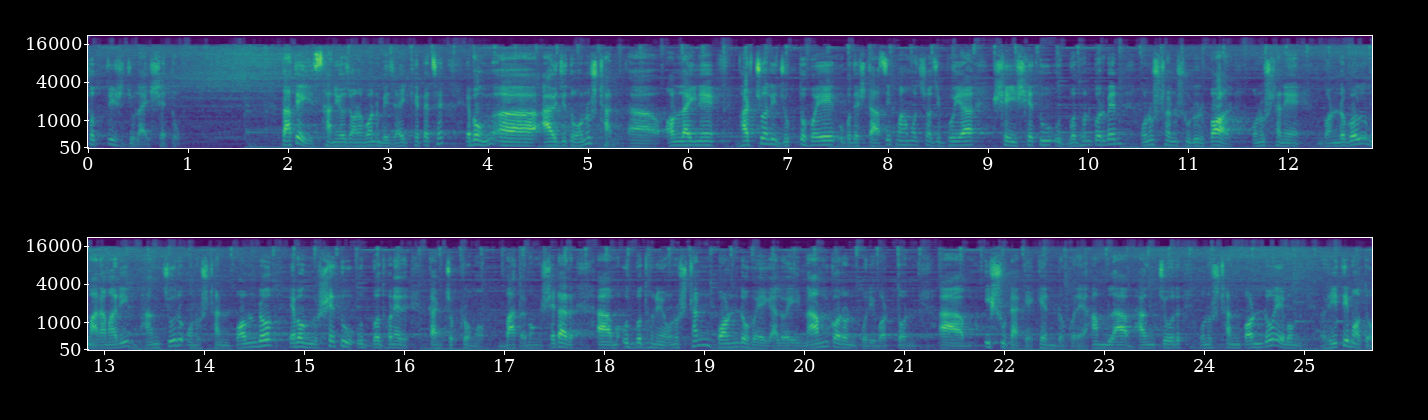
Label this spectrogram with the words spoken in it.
ছত্রিশ জুলাই সেতু। তাতেই স্থানীয় জনগণ বেজায় খেপেছে এবং আয়োজিত অনুষ্ঠান অনলাইনে ভার্চুয়ালি যুক্ত হয়ে উপদেষ্টা আসিফ মাহমুদ সজীব ভুইয়া সেই সেতু উদ্বোধন করবেন। অনুষ্ঠান শুরুর পর অনুষ্ঠানে গণ্ডগোল মারামারি ভাঙচুর অনুষ্ঠান পণ্ড এবং সেতু উদ্বোধনের কার্যক্রম বাদ এবং সেটার আম, উদ্বোধনী অনুষ্ঠান পণ্ড হয়ে গেল। এই নামকরণ পরিবর্তন ইস্যুটাকে কেন্দ্র করে হামলা ভাঙচুর অনুষ্ঠান পণ্ড এবং রীতিমতো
